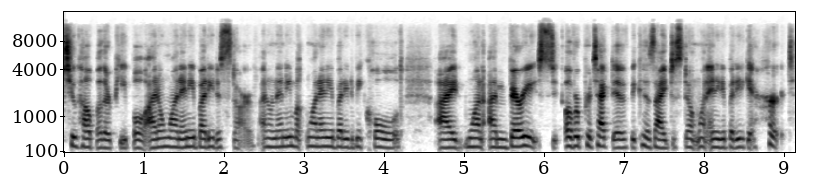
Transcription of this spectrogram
to help other people. I don't want anybody to starve. I don't any, want anybody to be cold. I want, I'm very overprotective because I just don't want anybody to get hurt.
